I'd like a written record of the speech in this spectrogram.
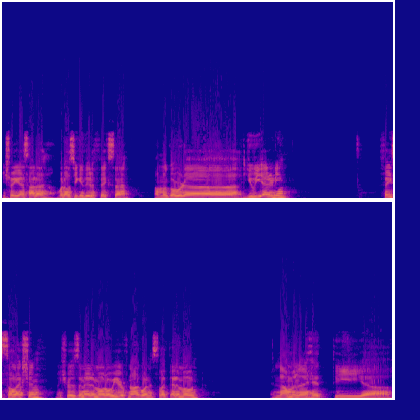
me show you guys how to, what else you can do to fix that. I'm gonna go over to UV editing, face selection. Make sure there's an edit mode over here. If not, go ahead and select edit mode. And now I'm gonna hit the, uh,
